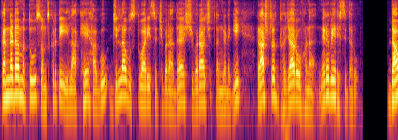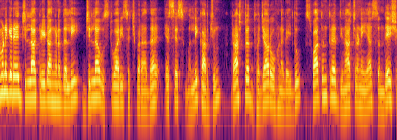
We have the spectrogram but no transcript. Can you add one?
ಕನ್ನಡ ಮತ್ತು ಸಂಸ್ಕೃತಿ ಇಲಾಖೆ ಹಾಗೂ ಜಿಲ್ಲಾ ಉಸ್ತುವಾರಿ ಸಚಿವರಾದ ಶಿವರಾಜ್ ತಂಗಡಗಿ ರಾಷ್ಟ್ರಧ್ವಜಾರೋಹಣ ನೆರವೇರಿಸಿದರು. ದಾವಣಗೆರೆ ಜಿಲ್ಲಾ ಕ್ರೀಡಾಂಗಣದಲ್ಲಿ ಜಿಲ್ಲಾ ಉಸ್ತುವಾರಿ ಸಚಿವರಾದ ಎಸ್ಎಸ್ ಮಲ್ಲಿಕಾರ್ಜುನ್ ರಾಷ್ಟ್ರಧ್ವಜಾರೋಹಣಗೈದು ಸ್ವಾತಂತ್ರ್ಯ ದಿನಾಚರಣೆಯ ಸಂದೇಶ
